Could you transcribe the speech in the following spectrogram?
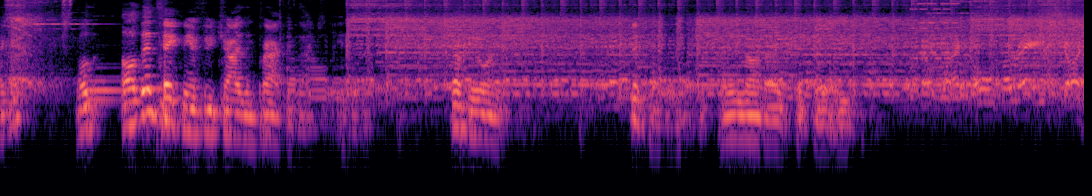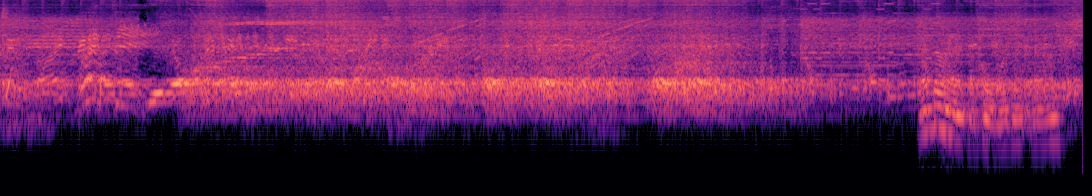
I guess, well, oh, it did take me a few tries in practice, actually. Definitely one. Just one. I didn't know that I could do it. The black hole array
